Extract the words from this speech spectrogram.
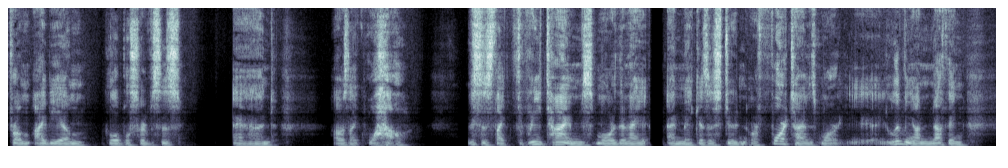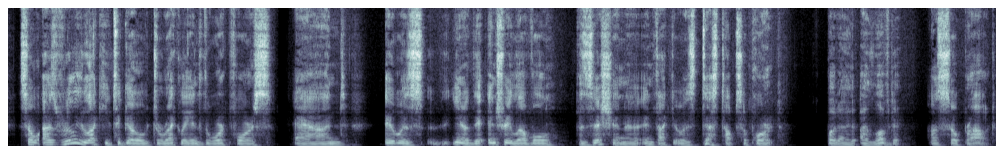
from IBM Global Services, and I was like, wow, this is like three times more than I, I make as a student, or four times more, living on nothing. So I was really lucky to go directly into the workforce, and it was, you know, the entry level position. In fact, it was desktop support, but I, I loved it. I was so proud.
